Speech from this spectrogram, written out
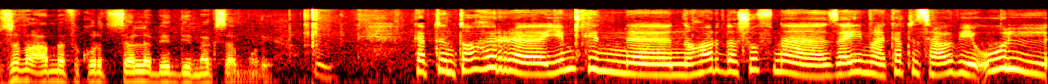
بصفة عامة في كرة السلة بيدي مكسب مريح. كابتن طاهر يمكن النهارده شفنا زي ما كابتن سلعاوي بيقول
